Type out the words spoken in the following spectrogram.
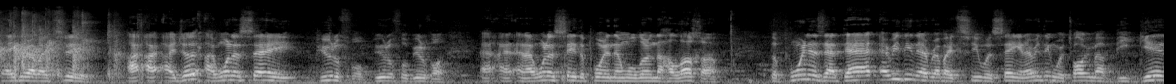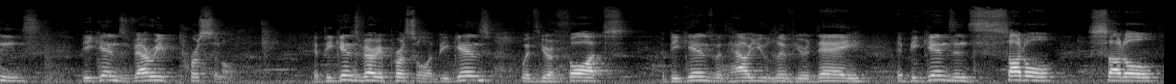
Thank you, Rabbi Tzvi. I, I, I just I want to say beautiful, beautiful, beautiful, and, and I want to say the point, and then we'll learn the halacha. The point is that that everything that Rabbi Tzvi was saying, and everything we're talking about begins begins very personal. It begins very personal. It begins with your thoughts. It begins with how you live your day. It begins in subtle, subtle,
